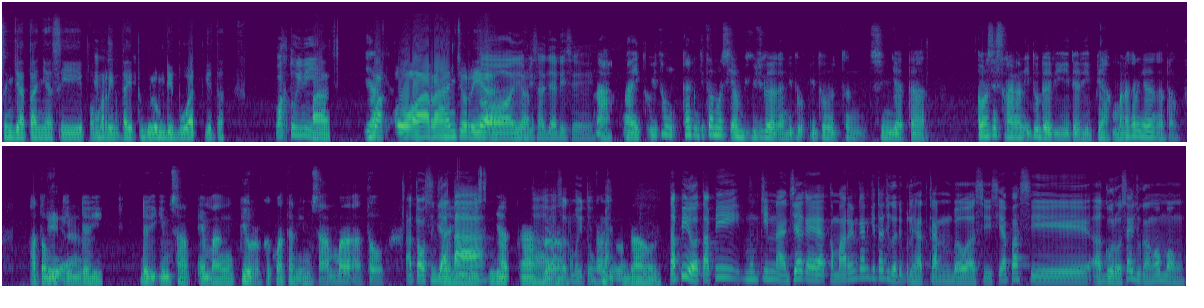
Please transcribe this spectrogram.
senjatanya si pemerintah itu belum dibuat gitu waktu ini pas Ya. waktu Ohara hancur ya. oh iya benar. bisa jadi sih Nah, nah itu itu kan kita masih ambigu juga kan itu itu senjata maksudnya serangan itu dari dari pihak mana kan kita nggak tahu atau Iya. mungkin dari dari im Sam- emang pure kekuatan im sama atau atau dari senjata senjata Ah, ya, maksudmu itu. Kita masih belum tahu Tapi yo, tapi mungkin aja kayak kemarin kan kita juga diperlihatkan bahwa si siapa? Si uh, Goro saya juga ngomong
